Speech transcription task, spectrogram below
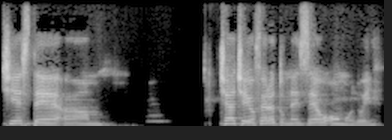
ci este um, ceea ce îi oferă Dumnezeu omului.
